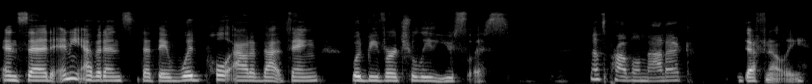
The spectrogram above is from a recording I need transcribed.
and said any evidence that they would pull out of that thing would be virtually useless. That's problematic. Definitely.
